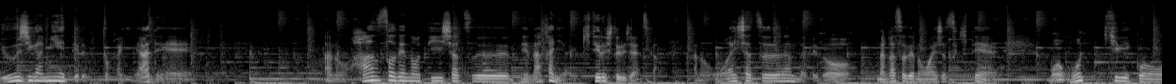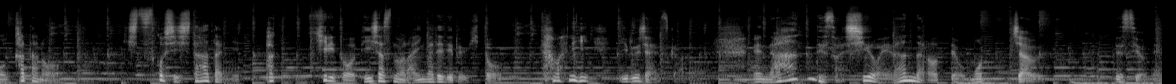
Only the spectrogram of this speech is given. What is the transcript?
U 字が見えてるとか嫌であの半袖の T シャツ、ね、中には着てる人いるじゃないですか。あのワイシャツなんだけど長袖のワイシャツ着てもう思いっきりこう肩の少し下あたりにパッキリと T シャツのラインが出てる人たまにいるじゃないですか。えなんでそれ白を選んだのって思っちゃうんですよね。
